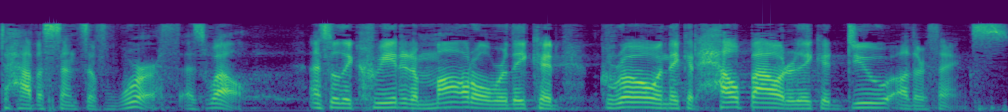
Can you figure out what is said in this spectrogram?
to have a sense of worth as well. And so they created a model where they could grow and they could help out or they could do other things.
